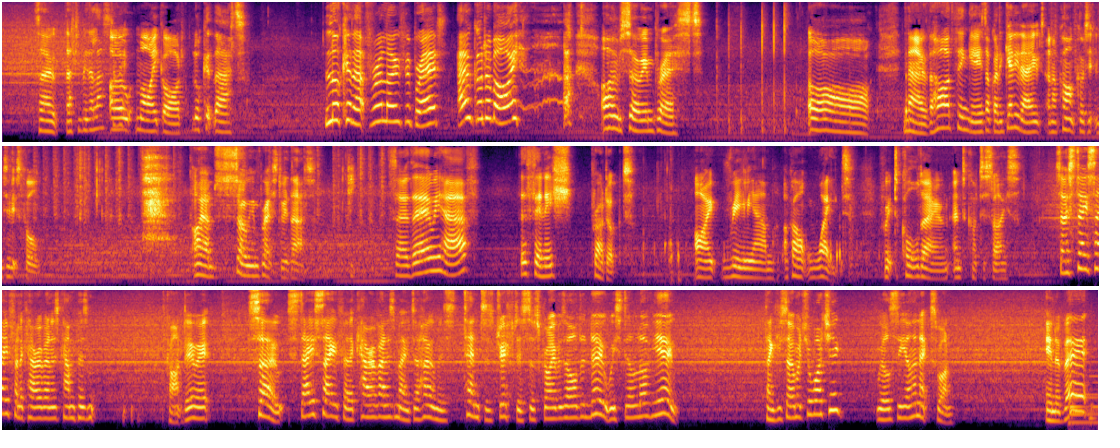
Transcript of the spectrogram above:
so that'll be the last. Oh my God! Look at that. Look at that for a loaf of bread. How good am I? I'm so impressed. Oh, now the hard thing is I've got to get it out and I can't cut it until it's full. I am so impressed with that. So there we have the finish product. I really am. I can't wait for it to cool down and to cut a slice. So stay safe fellow caravanners, campers, can't do it. So, stay safe, for the caravanners, motorhomers, tenters, drifters, subscribers old and new. We still love you. Thank you so much for watching. We'll see you on the next one. In a bit.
